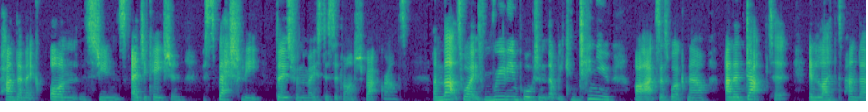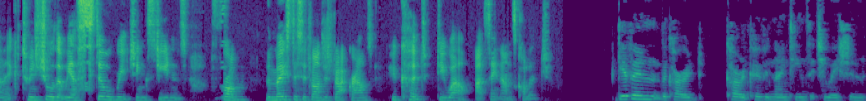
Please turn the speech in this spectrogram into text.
pandemic on students' education, especially those from the most disadvantaged backgrounds. And that's why it's really important that we continue our access work now and adapt it in light of the pandemic to ensure that we are still reaching students from the most disadvantaged backgrounds who could do well at St Anne's College. Given the current current COVID-19 situation,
